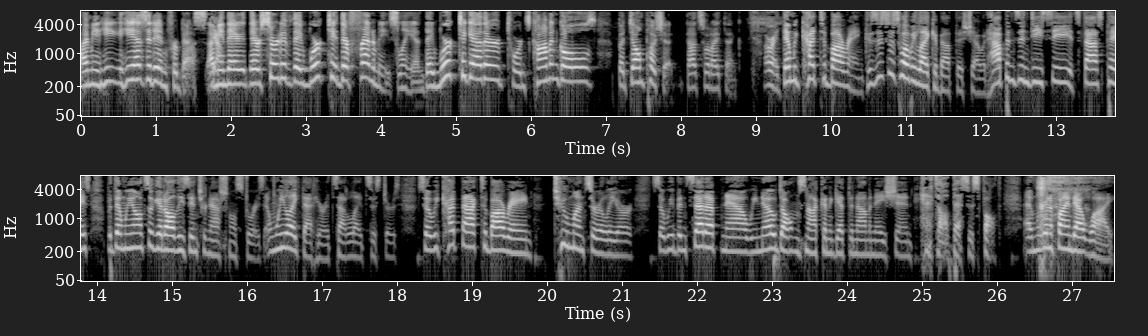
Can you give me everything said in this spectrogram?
I mean, he, he has it in for Bess. I Yeah. mean, they they're sort of they work to they're frenemies, Lian. They work together towards common goals, but don't push it. That's what I think. All right, then we cut to Bahrain because this is what we like about this show. It happens in DC, it's fast paced, but then we also get all these international stories, and we like that here at Satellite Sisters. So we cut back to Bahrain two months earlier. So we've been set up now. We know Dalton's not going to get the nomination, and it's all Bess's fault, and we're going to find out why.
